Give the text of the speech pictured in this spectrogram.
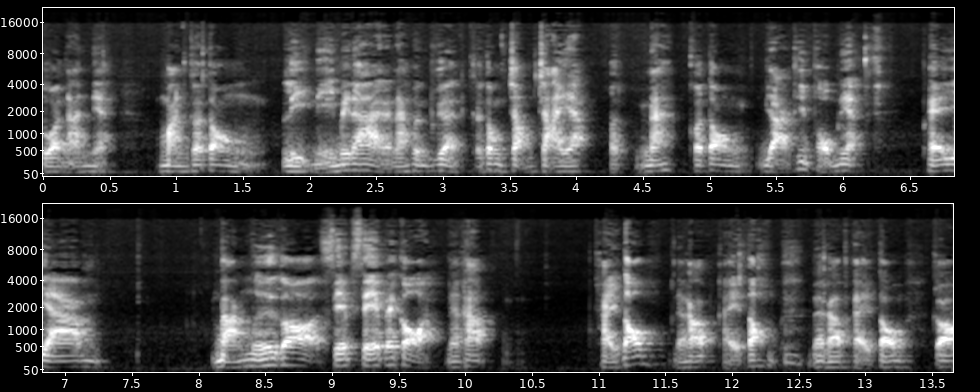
ตัวนั้นเนี่ยมันก็ต้องหลีกหนีไม่ได้แล้วนะเพื่อนๆก็ต้องจำใจอะนะก็ต้องอย่างที่ผมเนี่ยพยายาม บางมื้อก็เซฟเซฟไปก่อนนะครับ ไข่ต้มนะครับ ไข่ต้มนะครับ ไข่ต้มก็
